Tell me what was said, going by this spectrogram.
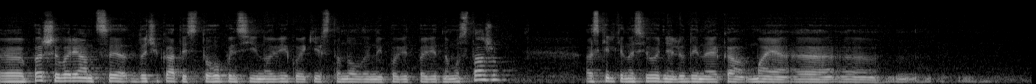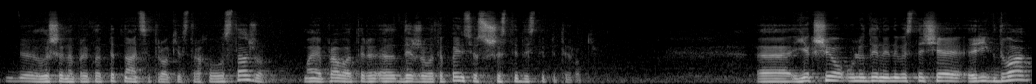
Е, Перший варіант це дочекатись того пенсійного віку, який встановлений по відповідному стажу. Оскільки на сьогодні людина, яка має е, е, лише, наприклад, 15 років страхового стажу, має право одержувати пенсію з 65 років. Е, Якщо у людини не вистачає рік-два,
